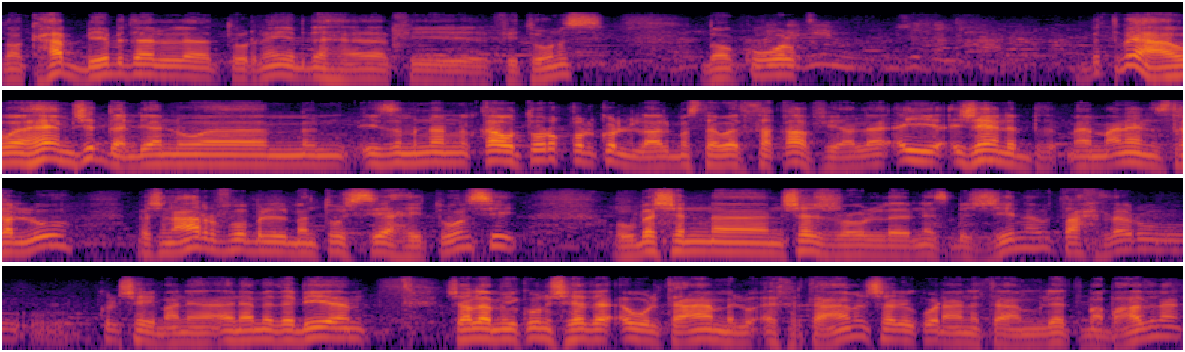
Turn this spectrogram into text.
donc حب يبدأ ال tournée يبداها في في تونس. donc هو بالطبيعة هو هام جدا لأنه آم، يلزمنا نلقاو الطرق الكل على المستوى الثقافي على أي جانب معناها نستغلوه باش نعرفوا بالمنتوج السياحي التونسي وباش نشجعوا الناس باش تجينا وتحضر وكل شيء. معناها أنا ماذا بيا؟ إن شاء الله ما يكونش هذا أول تعامل وآخر تعامل إن شاء الله يكون عندنا تعاملات مع بعضنا.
